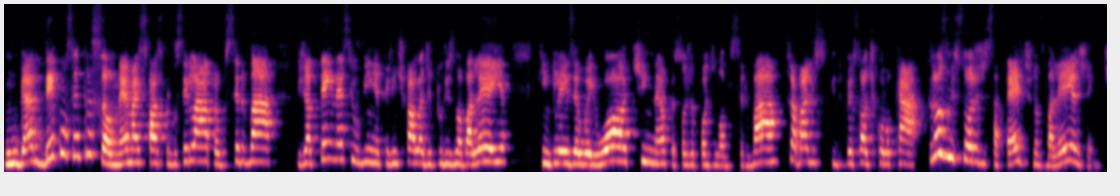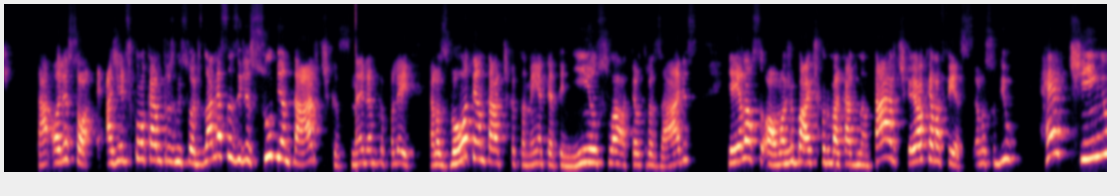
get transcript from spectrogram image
um lugar de concentração, né? Mais fácil para você ir lá, para observar. Já tem, né, Silvinha, que a gente fala de turismo à baleia, que em inglês é whale watching, né? O pessoal já pode ir lá observar. Trabalhos do pessoal de colocar transmissores de satélite nas baleias, gente. Tá? Olha só, a gente colocaram transmissores lá nessas ilhas subantárticas, né? Lembra que eu falei? Elas vão até a Antártica também, até a Península, até outras áreas. E aí elas, ó, uma foi marcada na Antártica, e olha o que ela fez. Ela subiu retinho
